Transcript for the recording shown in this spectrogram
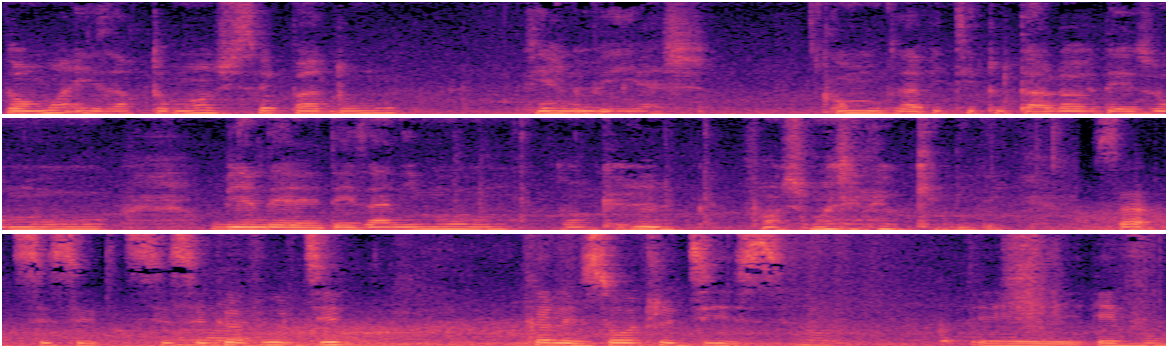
Donc moi exactement, je ne sais pas d'où vient le VIH. Comme vous avez dit tout à l'heure, des homos ou bien des, animaux. Donc euh, hmm. Franchement, je n'ai aucune idée. Ça, c'est ce que vous dites que les autres disent. Et, et vous,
